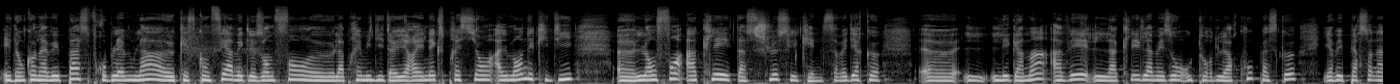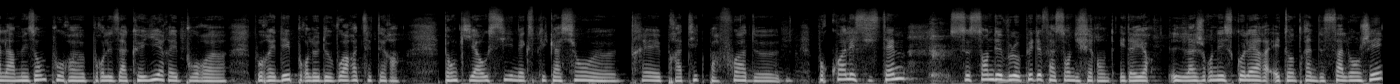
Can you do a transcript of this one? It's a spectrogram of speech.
Et donc on n'avait pas ce problème-là, euh, qu'est-ce qu'on fait avec les enfants euh, l'après-midi? D'ailleurs, il y a une expression allemande qui dit euh, l'enfant a clé das Schlüsselkind. Ça veut dire que les gamins avaient la clé de la maison autour de leur cou parce qu'il n'y avait personne à la maison pour, pour les accueillir et pour, pour aider pour le devoir, etc. Donc il y a aussi une explication euh, très pratique parfois de pourquoi les systèmes se sont développés de façon différente. Et d'ailleurs, la journée scolaire est en train de s'allonger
